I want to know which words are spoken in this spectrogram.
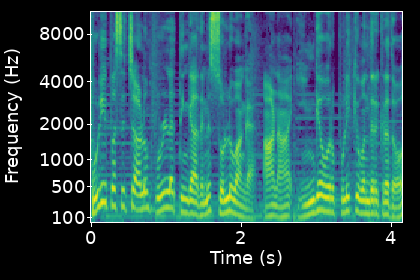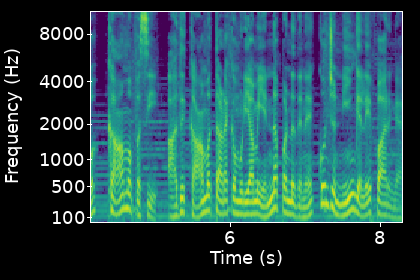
புலி பசிச்சாலும் புல்ல திங்காதுன்னு சொல்லுவாங்க. ஆனா இங்க ஒரு புலிக்கு வந்திருக்கிறதோ காம பசி. அது காமத்தை அடக்க முடியாம என்ன பண்ணுதுன்னு கொஞ்சம் நீங்களே பாருங்க.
